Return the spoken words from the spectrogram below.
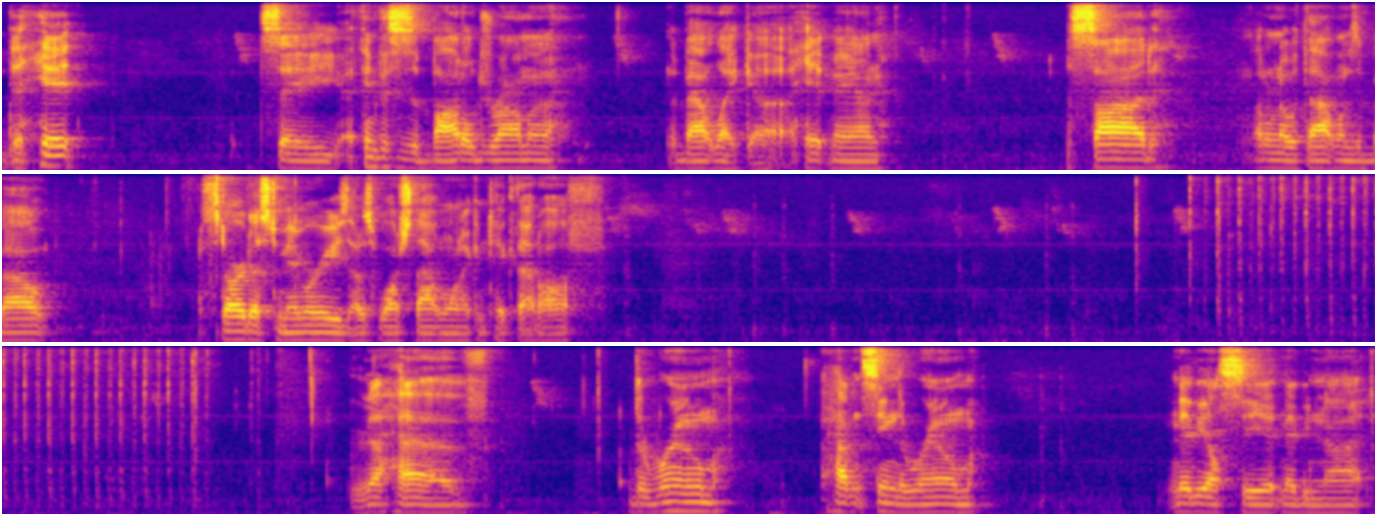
The hit. Say, I think this is a bottle drama about like a hitman. Assad. I don't know what that one's about. Stardust Memories. I just watched that one. I can take that off. I have The Room. I haven't seen The Room. Maybe I'll see it, maybe not.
